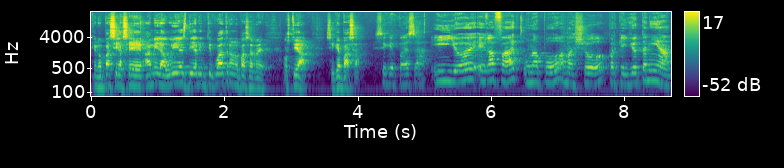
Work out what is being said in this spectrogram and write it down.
que no passi a ser, ah mira, avui és dia 24, no passa res. Hòstia, sí que passa. Sí que passa. I jo he agafat una por amb això, perquè jo tenia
